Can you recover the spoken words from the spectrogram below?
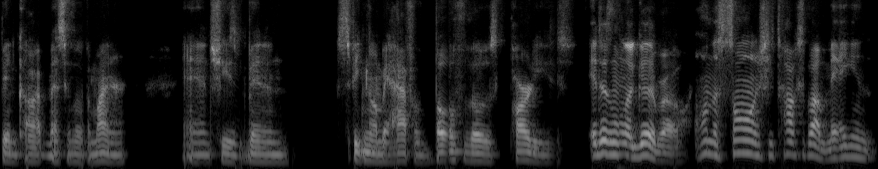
been caught messing with a minor, and she's been speaking on behalf of both of those parties. It doesn't look good, bro. On the song, she talks about Megan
